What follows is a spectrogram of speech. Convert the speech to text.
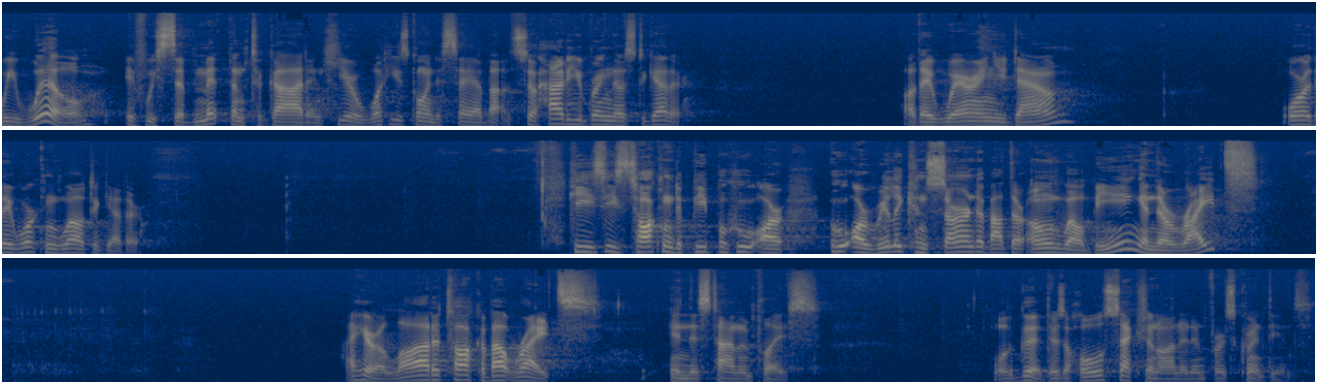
We will if we submit them to God and hear what He's going to say about. So, how do you bring those together? Are they wearing you down? Or are they working well together? He's, he's talking to people who are, who are really concerned about their own well being and their rights. I hear a lot of talk about rights in this time and place. Well, good. There's a whole section on it in 1 Corinthians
